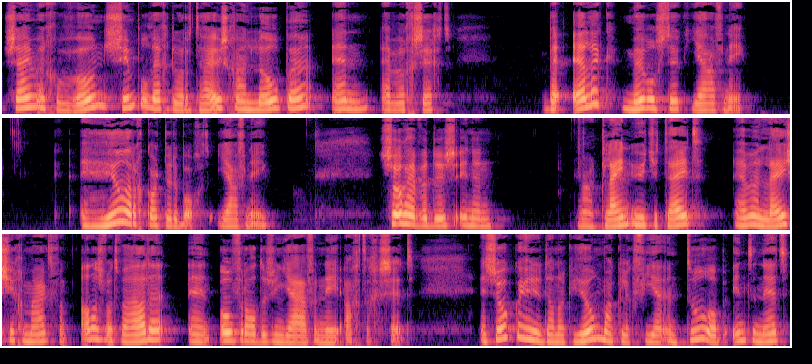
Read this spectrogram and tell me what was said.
zijn we gewoon simpelweg door het huis gaan lopen en hebben we gezegd: bij elk meubelstuk ja of nee. Heel erg kort door de bocht, ja of nee. Zo hebben we dus in een nou, klein uurtje tijd hebben we een lijstje gemaakt van alles wat we hadden en overal dus een ja of nee achter gezet. En zo kun je dan ook heel makkelijk via een tool op internet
